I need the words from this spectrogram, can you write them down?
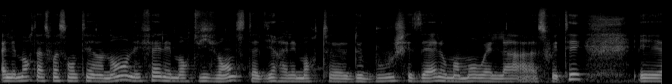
elle est morte à 61 ans. En effet, elle est morte vivante, c'est-à-dire elle est morte debout chez elle au moment où elle l'a souhaité. Et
